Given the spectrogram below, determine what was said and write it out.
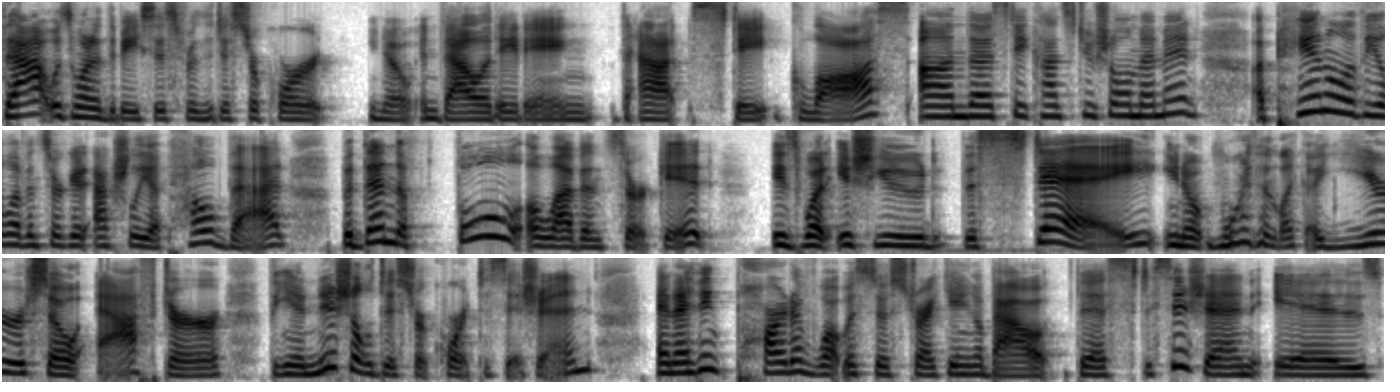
that was one of the bases for the district court, you know, invalidating that state gloss on the state constitutional amendment. A panel of the 11th Circuit actually upheld that, but then the full 11th Circuit is what issued the stay, you know, more than like a year or so after the initial district court decision. And I think part of what was so striking about this decision is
